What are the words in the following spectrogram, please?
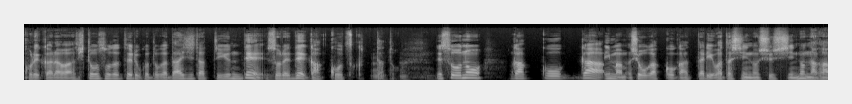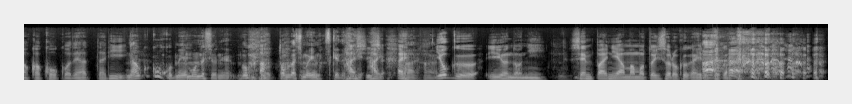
これからは人を育てることが大事だっていうんで、それで学校を作ったと。で、その学校が、今、小学校があったり、私の出身の長岡高校であったり、長岡高校名門ですよね。僕の友達もいますけど。はい、はい者、はい、はい。よく言うのに、先輩に山本五十六がいるとか。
